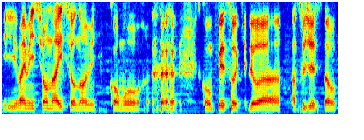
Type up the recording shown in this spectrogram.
e vai mencionar aí seu nome como, como pessoa que deu a, a sugestão.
